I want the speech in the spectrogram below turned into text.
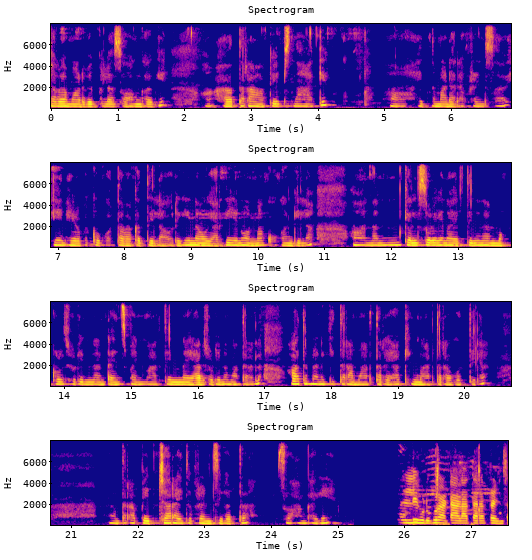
ಜಗಳ ಮಾಡಬೇಕಲ್ಲ ಸೊ ಹಾಗಾಗಿ, ಆ ಥರ ಕ್ಲಿಪ್ಸ್ನ ಹಾಕಿ ಇದನ್ನ ಮಾಡ್ಯಾರ ಫ್ರೆಂಡ್ಸ್ ಏನು ಹೇಳಬೇಕು ಗೊತ್ತಾಗಕತ್ತಿಲ್ಲ ಅವರಿಗೆ. ನಾವು ಯಾರಿಗೆ ಏನು ಅನ್ನಕ್ಕೆ ಹೋಗಂಗಿಲ್ಲ. ನನ್ನ ಕೆಲಸದೊಳಗೆ ನಾ ಇರ್ತೀನಿ ನನ್ನ ಮಕ್ಕಳ ಜೋಡಿ ನಾನು ಟೈಮ್ ಸ್ಪೆಂಡ್ ಮಾಡ್ತೀನಿ, ನಾ ಯಾರ ಜೋಡಿನೂ ಮಾತಾಡಲ್ಲ. ಆದರೂ ನನಗೆ ಈ ಥರ ಮಾಡ್ತಾರೆ, ಯಾಕೆ ಹಿಂಗೆ ಮಾಡ್ತಾರೆ ಗೊತ್ತಿಲ್ಲ. ಒಂಥರ ಬೇಜಾರಾಯಿತು ಫ್ರೆಂಡ್ಸ್ ಇವತ್ತು. ಸೊ ಹಾಗಾಗಿ. ಅಲ್ಲಿ ಹುಡುಗರು ಆಟ ಆಡತ್ತಾರ ಫ್ರೆಂಡ್ಸ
